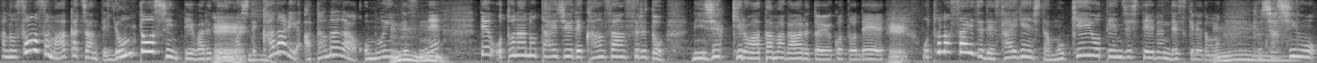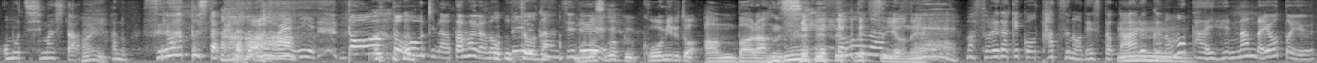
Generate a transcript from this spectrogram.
あのそもそも赤ちゃんって4頭身って言われていまして、えー、かなり頭が重いんですね、うんうん、で大人の体重で換算すると20キロ頭があるということで、えー、大人サイズで再現した模型を展示しているんですけれども今日写真をお持ちしました、はい、あのスラーっとした体の上に ドーンと大きな頭が乗っている感じで。ものすごくこう見るとアンバランスですよね。ね。まあ、それだけこう立つのですとか歩くのも大変なんだよという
